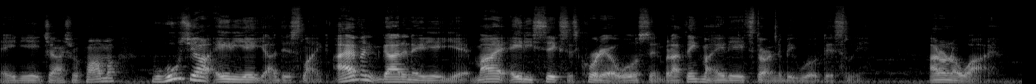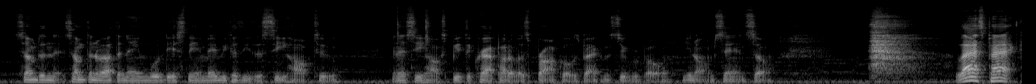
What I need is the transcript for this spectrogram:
88 Joshua Palmer who's y'all 88 y'all dislike? I haven't got an 88 yet. My 86 is Cordell Wilson, but I think my 88 is starting to be Will Dissly. I don't know why. Something something about the name Will Dissly, and maybe because he's a Seahawk too. And the Seahawks beat the crap out of us Broncos back in the Super Bowl. You know what I'm saying? So, last pack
